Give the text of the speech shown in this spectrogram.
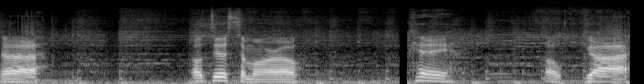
Uh, I'll do this tomorrow. Okay. Oh god.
